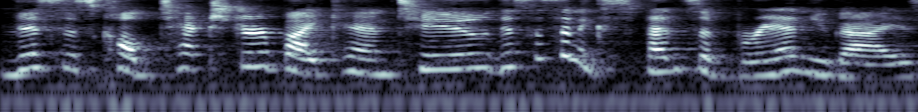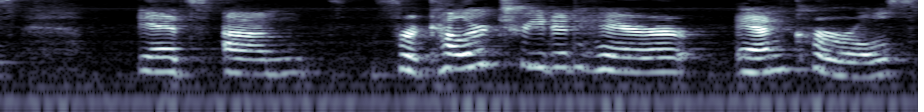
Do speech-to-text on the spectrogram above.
This is called Texture by Cantu. This is an expensive brand, you guys. It's um, for color treated hair and curls.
